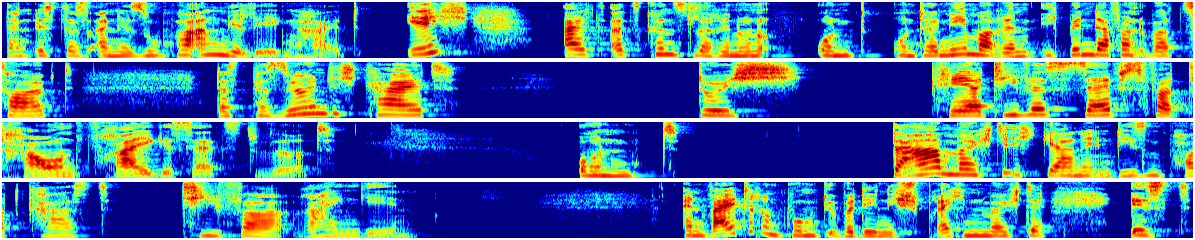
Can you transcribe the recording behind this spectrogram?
dann ist das eine super Angelegenheit. Ich als, als Künstlerin und, und Unternehmerin, ich bin davon überzeugt, dass Persönlichkeit durch kreatives Selbstvertrauen freigesetzt wird. Und da möchte ich gerne in diesem Podcast tiefer reingehen. Ein weiteren Punkt, über den ich sprechen möchte, ist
